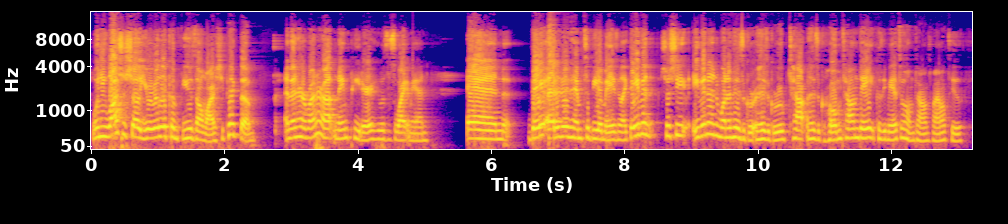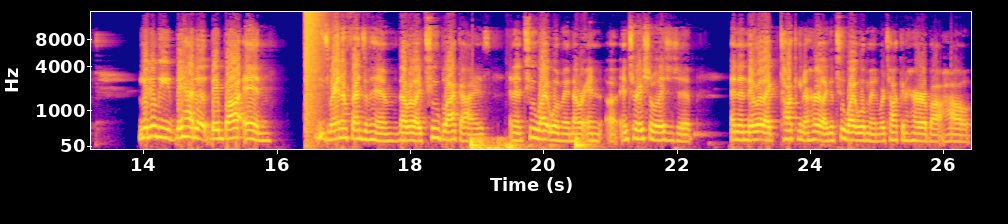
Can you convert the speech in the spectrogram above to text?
when you watch the show, you're really confused on why she picked them. And then her runner up named Peter, he was this white man, and they edited him to be amazing. Like they even so she even in one of his his group town his hometown date because he made it to hometown's final two literally they had a they brought in these random friends of him that were like two black guys and then two white women that were in an interracial relationship. And then they were like talking to her like the two white women were talking to her about how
